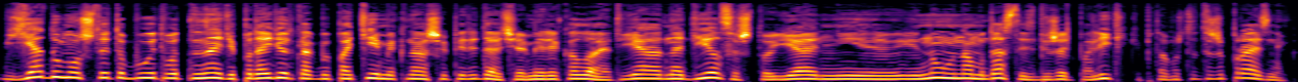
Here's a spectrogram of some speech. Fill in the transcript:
я думал, что это будет, вот, знаете, подойдет как бы по теме к нашей передаче «Америка Лайт». Я надеялся, что я не... Ну, нам удастся избежать политики, потому что это же праздник.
